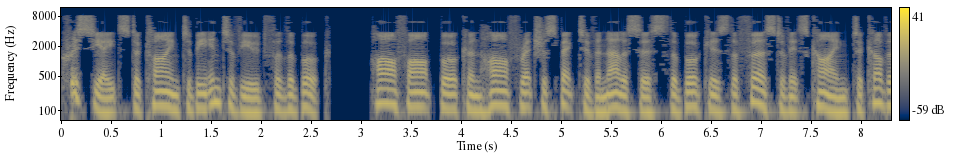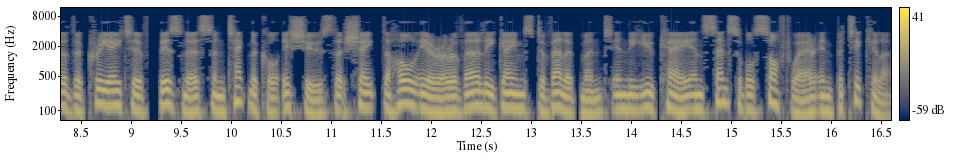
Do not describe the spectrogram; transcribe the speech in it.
Chris Yates declined to be interviewed for the book. Half art book and half retrospective analysis The book is the first of its kind to cover the creative, business and technical issues that shaped the whole era of early games development in the UK and sensible software in particular.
